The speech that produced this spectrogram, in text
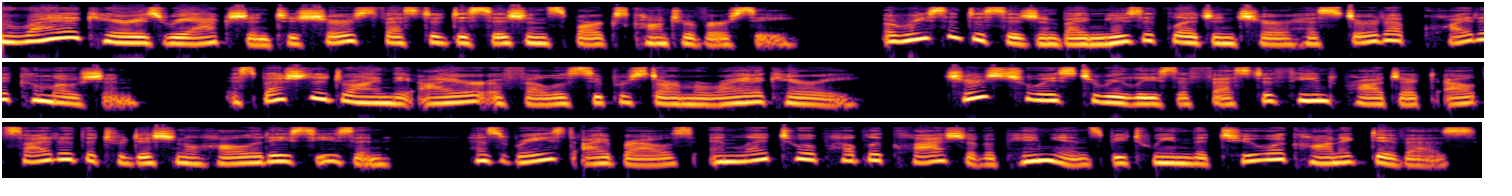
Mariah Carey's reaction to Cher's festive decision sparks controversy. A recent decision by music legend Cher has stirred up quite a commotion, especially drawing the ire of fellow superstar Mariah Carey. Cher's choice to release a festive-themed project outside of the traditional holiday season has raised eyebrows and led to a public clash of opinions between the two iconic divas.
